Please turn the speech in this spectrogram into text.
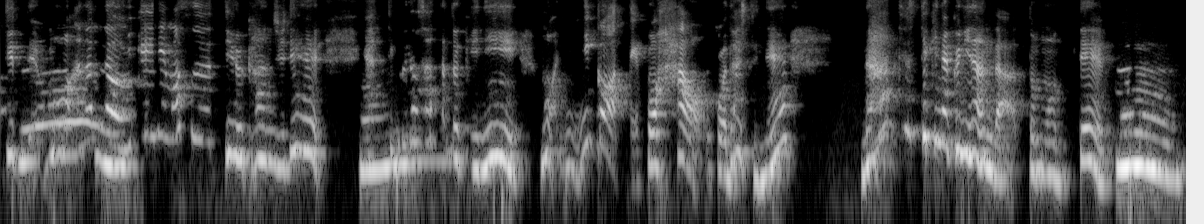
って言って、もうあなたを受け入れますっていう感じでやってくださった時に、もうニコってこう歯をこう出してね、なんて素敵な国なんだと思って、うん、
